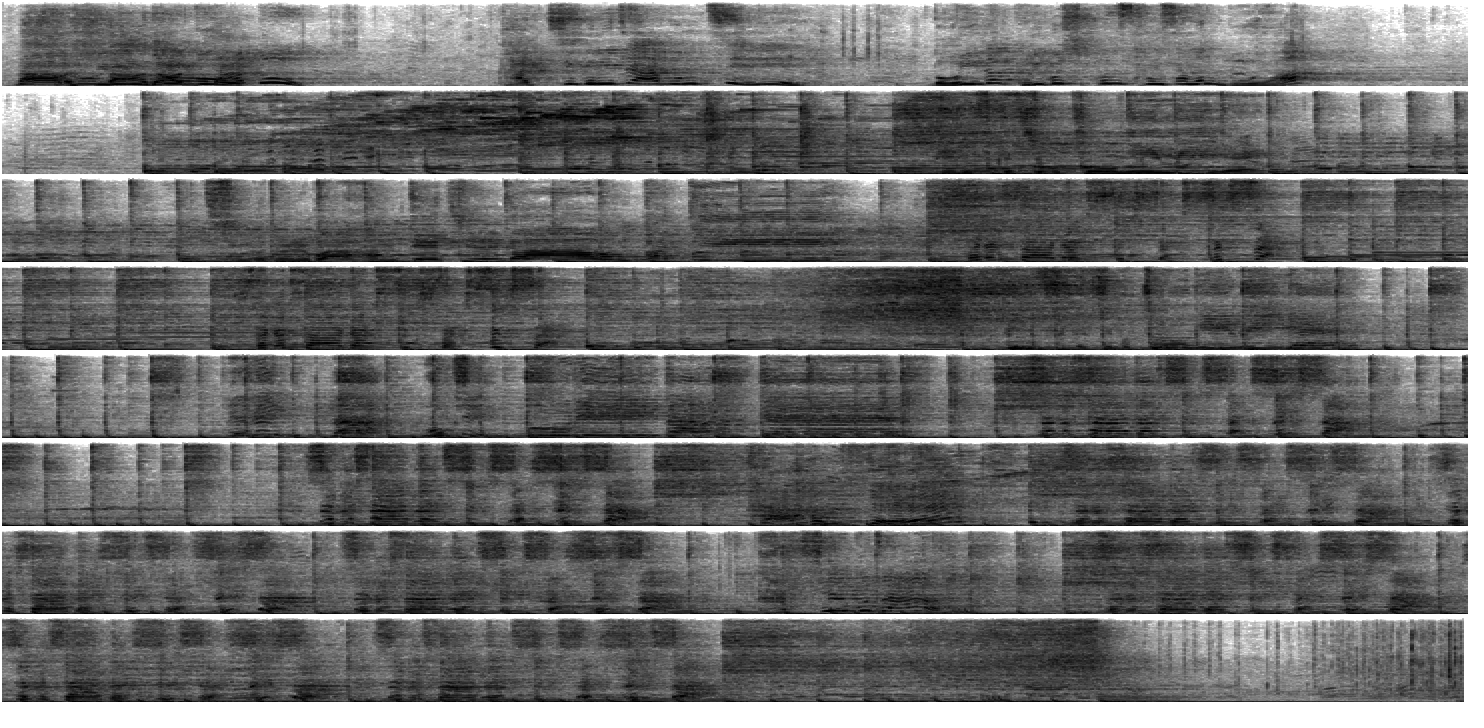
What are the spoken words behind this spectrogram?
나도 사실은 나도 나도. 나도 같이 그리자 뭉치 너희가 그리고 싶은 상상은 뭐야? 빈 스케치북 종이 위에 친구들과 함께 즐거운 파티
